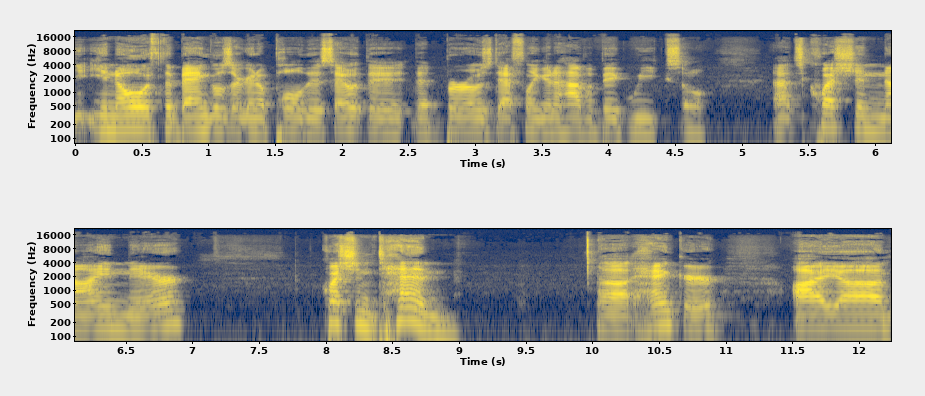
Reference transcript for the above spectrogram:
you know if the Bengals are going to pull this out, that that Burrow's definitely going to have a big week. So that's question nine there. Question ten, uh, Hanker, I uh,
